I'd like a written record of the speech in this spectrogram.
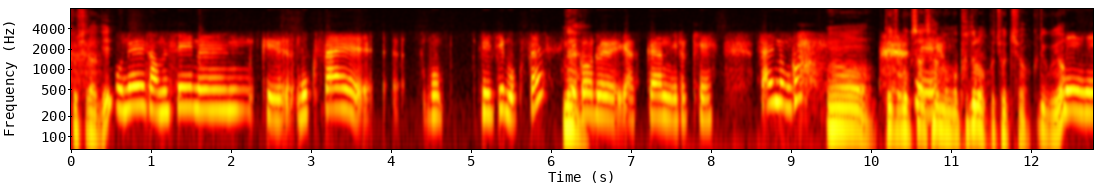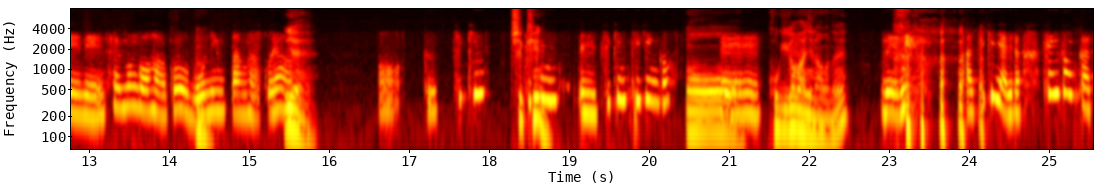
도시락이? 오늘 점심은 그 목살 뭐 돼지 목살 네. 그거를 약간 이렇게 삶은 거 어, 돼지 목살 네. 삶은 거 부드럽고 좋죠. 그리고요? 네네네 삶은 거 하고 모닝빵 하고요 예. 어그 치킨 치킨? 네, 치킨 튀긴 거? 어, 네. 고기가 많이 나오네. 네네. 아, 치킨이 아니라 생선가스,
